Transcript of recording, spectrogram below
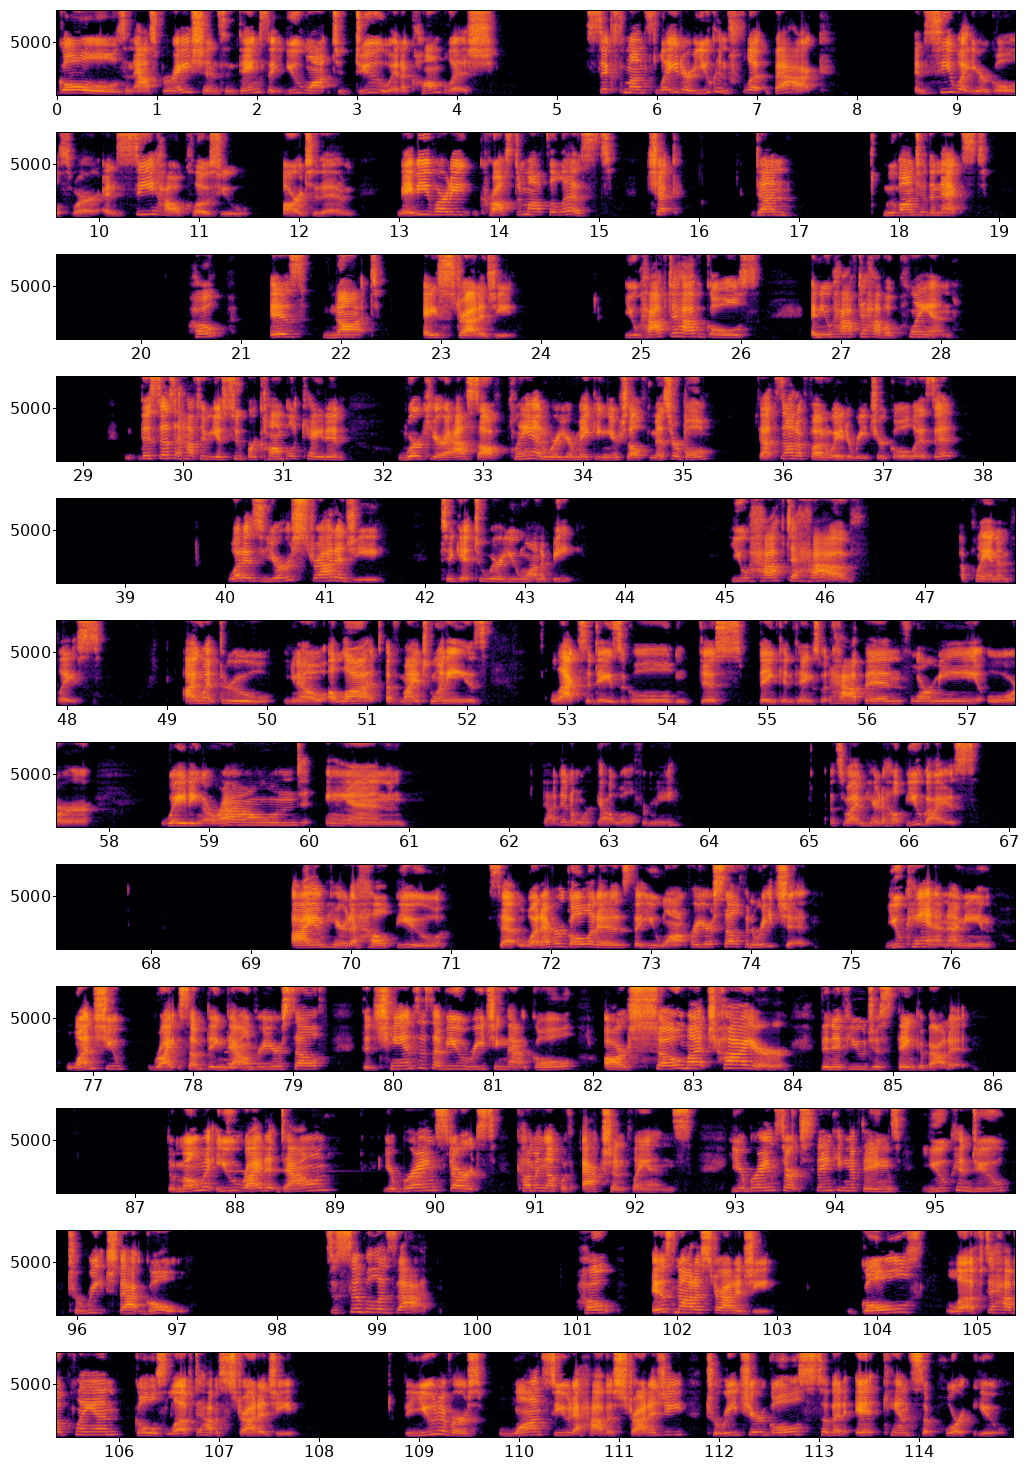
goals and aspirations and things that you want to do and accomplish six months later, you can flip back and see what your goals were and see how close you are to them. Maybe you've already crossed them off the list. Check. Done. Move on to the next. Hope is not a strategy. You have to have goals and you have to have a plan. This doesn't have to be a super complicated work your ass off plan where you're making yourself miserable. That's not a fun way to reach your goal, is it? What is your strategy to get to where you want to be? You have to have a plan in place. I went through, you know, a lot of my 20s lackadaisical, just thinking things would happen for me or waiting around and that didn't work out well for me. That's why I'm here to help you guys. I am here to help you set whatever goal it is that you want for yourself and reach it. You can. I mean, once you write something down for yourself, the chances of you reaching that goal are so much higher than if you just think about it. The moment you write it down, your brain starts coming up with action plans. Your brain starts thinking of things you can do to reach that goal. It's as simple as that. Hope is not a strategy. Goals love to have a plan, goals love to have a strategy. The universe wants you to have a strategy to reach your goals so that it can support you.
